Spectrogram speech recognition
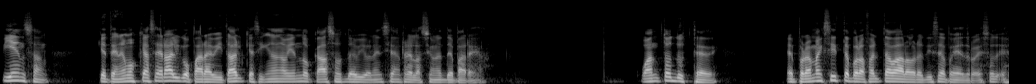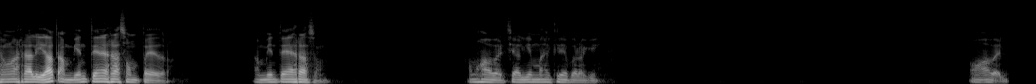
piensan que tenemos que hacer algo para evitar que sigan habiendo casos de violencia en relaciones de pareja? ¿Cuántos de ustedes? El problema existe por la falta de valores, dice Pedro. Eso es una realidad. También tiene razón, Pedro. También tiene razón. Vamos a ver si alguien más escribe por aquí. Vamos a ver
